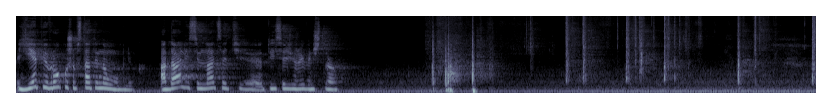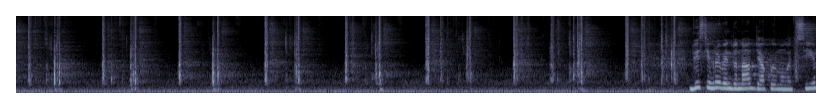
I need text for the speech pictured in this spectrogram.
Є півроку, щоб стати на облік. А далі 17 тисяч гривень штраф. «200 гривень донат, дякую, молодці.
